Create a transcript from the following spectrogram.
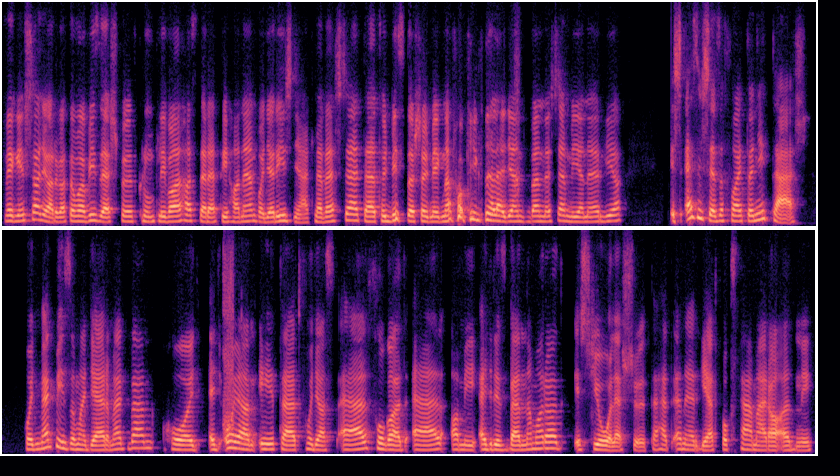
még én sanyargatom a vizes földkrumplival, ha szereti, ha nem, vagy a rizsnyák levessel, tehát hogy biztos, hogy még napokig ne legyen benne semmi energia. És ez is ez a fajta nyitás, hogy megbízom a gyermekben, hogy egy olyan ételt fogyaszt el, fogad el, ami egyrészt benne marad, és jó leső, tehát energiát fog számára adni.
